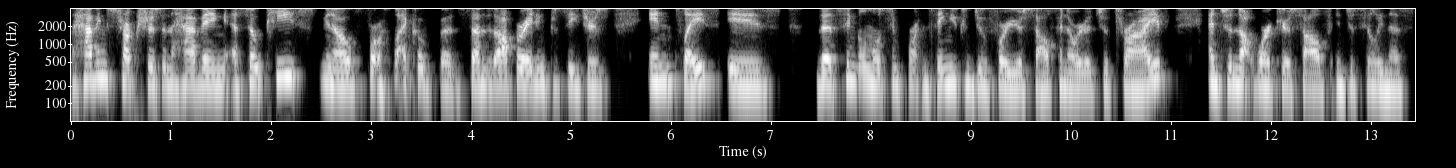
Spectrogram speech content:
having structures and having SOPs, you know, for lack of uh, standard operating procedures in place is the single most important thing you can do for yourself in order to thrive and to not work yourself into silliness.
